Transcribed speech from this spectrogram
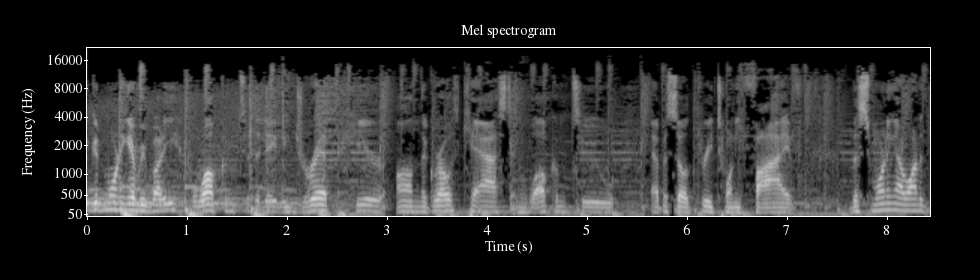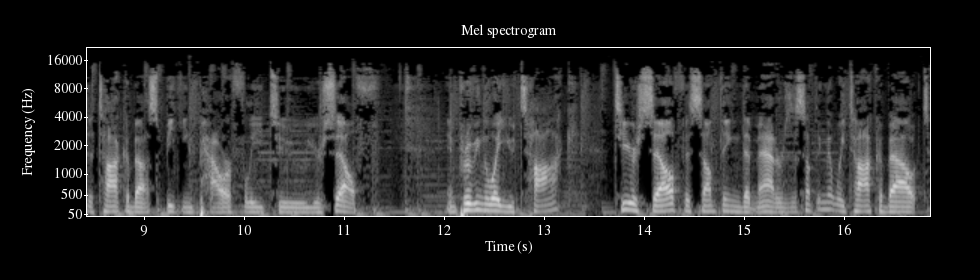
good morning, everybody. Welcome to the Daily Drip here on the Growthcast, and welcome to episode 325. This morning, I wanted to talk about speaking powerfully to yourself. Improving the way you talk to yourself is something that matters. It's something that we talk about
